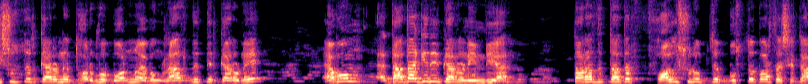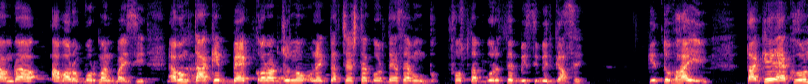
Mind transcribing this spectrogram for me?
ইস্যুসের কারণে, ধর্ম, বর্ণ এবং রাজনীতির কারণে এবং দাদাগিরির কারণে ইন্ডিয়ার, তারা যে তাদের ফলস্বরূপ যে বুঝতে পারছে সেটা আমরা আবারও প্রমাণ পাইছি এবং তাকে ব্যাক করার জন্য অনেকটা চেষ্টা করতে আছে এবং প্রস্তাব করেছে বিসিবির কাছে। কিন্তু ভাই, তাকে এখন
